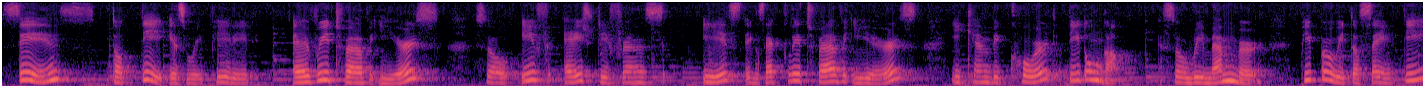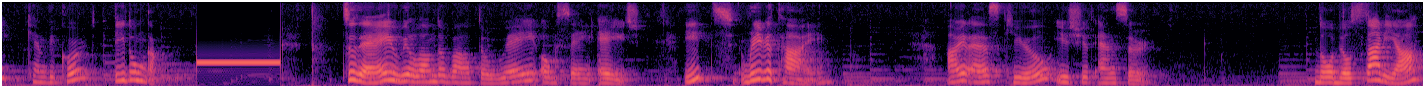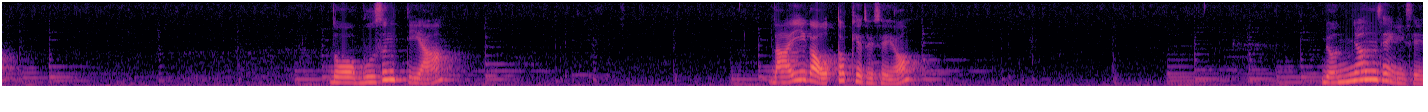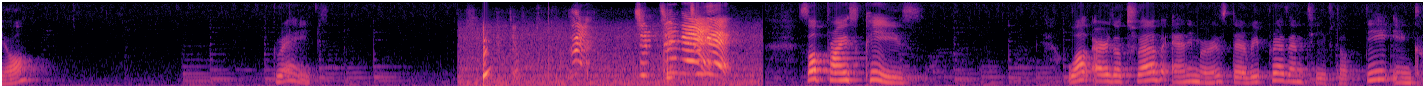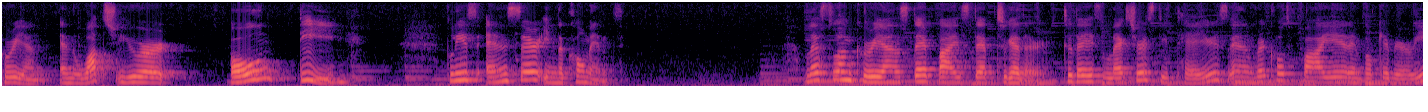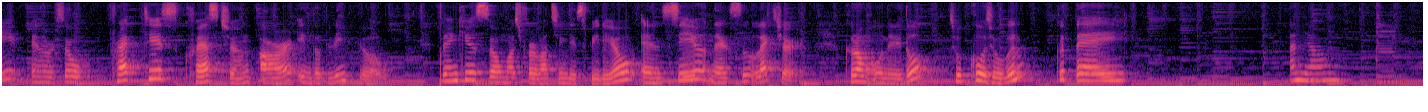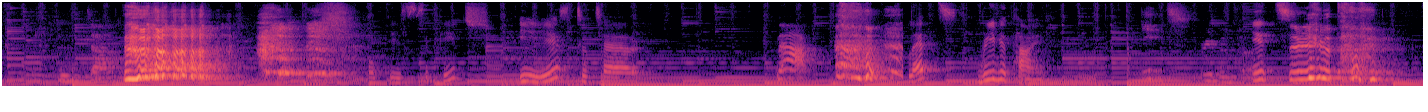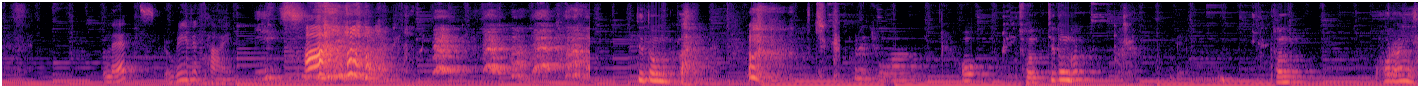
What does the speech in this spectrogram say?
Since the 띠 is repeated every 12 years, so if age difference is exactly 12 years, it can be called 띠동갑. So remember, people with the same 띠 can be called 띠동갑. Today we learned about the way of saying age. It's review time. I'll ask you, you should answer. 너 몇 살이야? 너 무슨 띠야? 나이가 어떻게 되세요? 몇 년생이세요? Great. Surprise quiz. What are the 12 animals that represent the D in Korean? And what's your own D? Please answer in the comments. Let's learn Korean step by step together. Today's lecture's details and record file and vocabulary and also practice questions are in the link below. Thank you so much for watching this video and see you next lecture. 그럼 오늘도 좋고 좋은 day. 안녕. 진짜. Of this speech is to tell. Let's review time. Eat ribbon. It's review time. Let's review time. 그래 좋아. 어? 전 띠동갑? 전 호랑이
